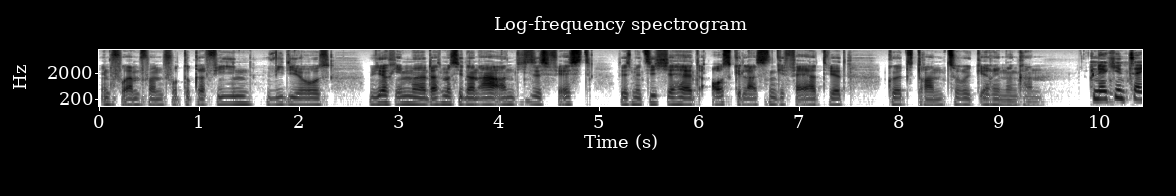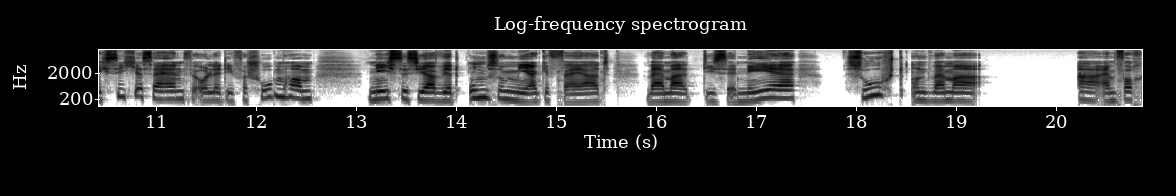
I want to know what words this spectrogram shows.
in Form von Fotografien, Videos, wie auch immer, dass man sich dann auch an dieses Fest, das mit Sicherheit ausgelassen gefeiert wird, gut dran zurückerinnern kann. Und ihr könnt euch sicher sein, für alle, die verschoben haben, nächstes Jahr wird umso mehr gefeiert, weil man diese Nähe sucht und weil man äh, einfach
